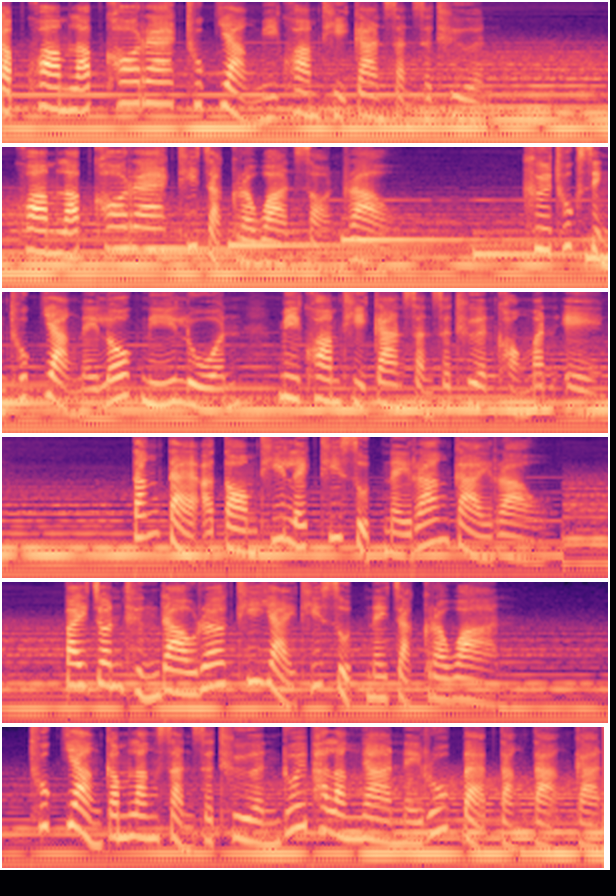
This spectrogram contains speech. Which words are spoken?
กับความลับข้อแรกทุกอย่างมีความถี่การสั่นสะเทือน ความลับข้อแรกที่จักรวาลสอนเราคือทุกสิ่งทุกอย่างในโลกนี้ล้วน มีความถี่การสั่นสะเทือนของมันเอง ตั้งแต่อะตอมที่เล็กที่สุดในร่างกายเรา ไปจนถึงดาวฤกษ์ที่ใหญ่ที่สุดในจักรวาล ทุกอย่างกำลังสั่นสะเทือนด้วยพลังงานในรูปแบบต่างๆกัน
